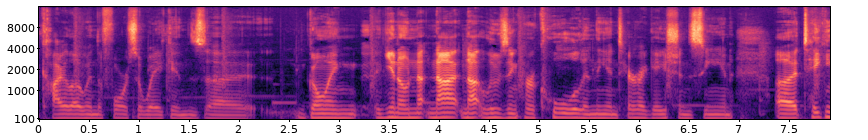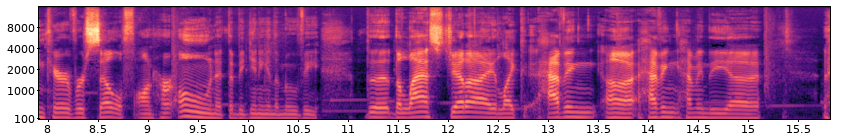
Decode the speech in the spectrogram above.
Kylo in the Force Awakens, uh, going, you know, not not not losing her cool in the interrogation scene, uh, taking care of herself on her own at the beginning of the movie. The the Last Jedi, like having uh, having having the uh,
